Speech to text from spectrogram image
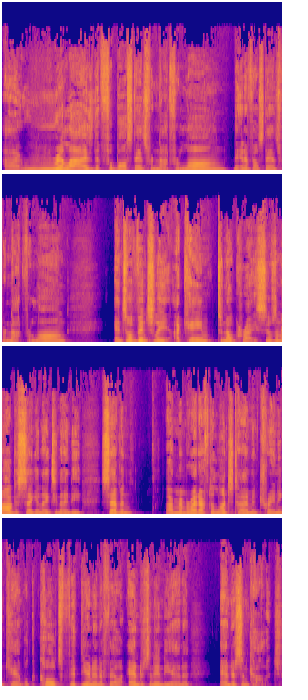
I realized that football stands for not for long, the NFL stands for not for long. And so eventually I came to know Christ. It was on August 2nd, 1997. I remember right after lunchtime in training camp with the Colts, fifth year in NFL, Anderson, Indiana, Anderson College.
